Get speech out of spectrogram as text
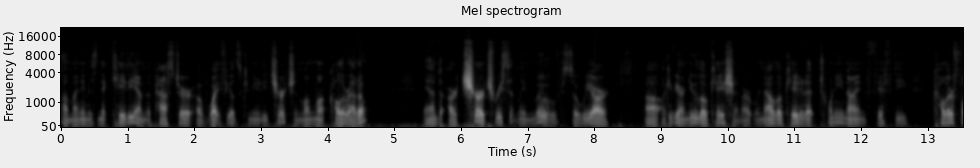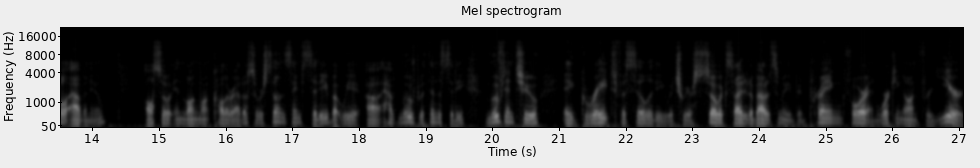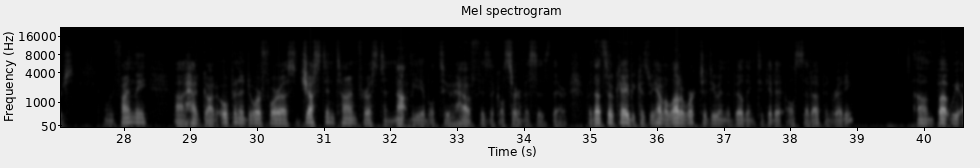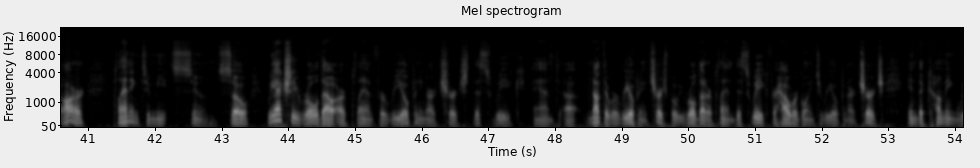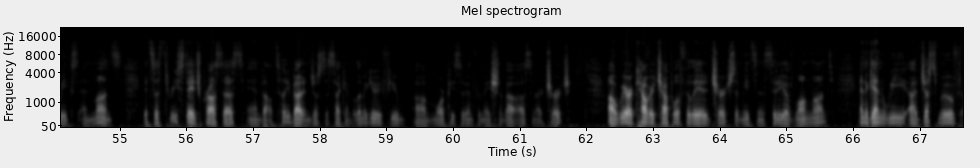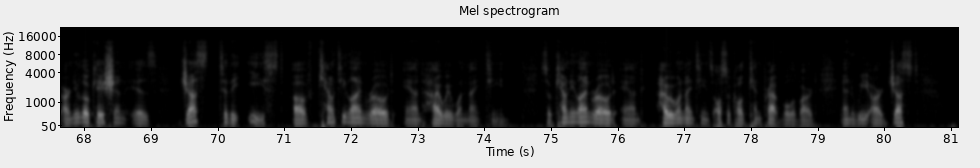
Uh, my name is Nick Cady. I'm the pastor of Whitefields Community Church in Longmont, Colorado. And our church recently moved, so we are, uh, I'll give you our new location. Our, we're now located at 2950 Colorful Avenue also in Longmont, Colorado. So we're still in the same city, but we uh, have moved within the city. We moved into a great facility, which we are so excited about. It's something we've been praying for and working on for years. And we finally uh, had God open a door for us just in time for us to not be able to have physical services there. But that's okay because we have a lot of work to do in the building to get it all set up and ready. Um, but we are planning to meet soon. So we actually rolled out our plan for reopening our church this week. And uh, not that we're reopening the church, but we rolled out our plan this week for how we're going to reopen our church in the coming weeks and months. It's a three stage process, and I'll tell you about it in just a second. But let me give you a few uh, more pieces of information about us and our church. Uh, we are a Calvary Chapel affiliated church that meets in the city of Longmont. And again, we uh, just moved. Our new location is just to the east of County Line Road and Highway 119. So, County Line Road and Highway 119 is also called Ken Pratt Boulevard, and we are just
